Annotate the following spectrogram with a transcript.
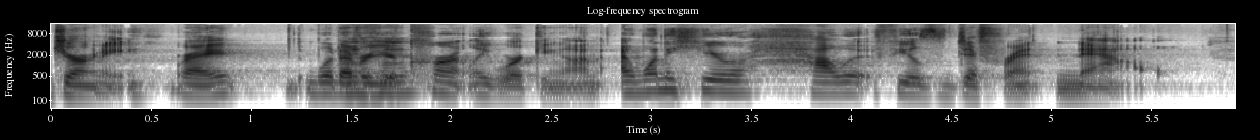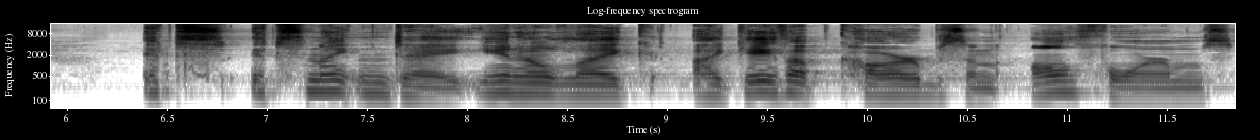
journey, right? Whatever you're mm-hmm. currently working on. I want to hear how it feels different now. It's it's night and day. You know, like I gave up carbs in all forms.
